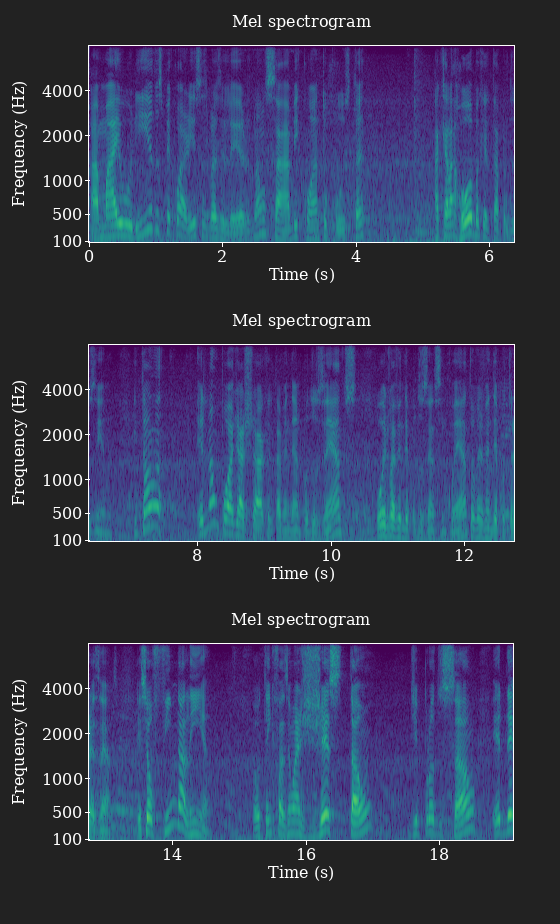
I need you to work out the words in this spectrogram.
a maioria dos pecuaristas brasileiros não sabe quanto custa aquela roupa que ele está produzindo. Então, ele não pode achar que ele está vendendo por 200, ou ele vai vender por 250, ou vai vender por 300. Esse é o fim da linha. Eu tenho que fazer uma gestão de produção e de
